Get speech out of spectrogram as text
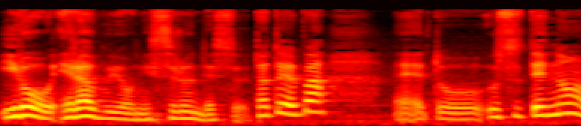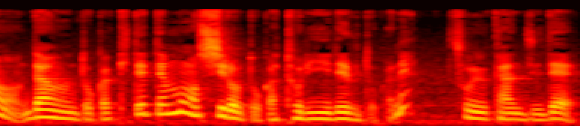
色を選ぶようにするんです。例えば、えーと、薄手のダウンとか着てても白とか取り入れるとかね。そういう感じで、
